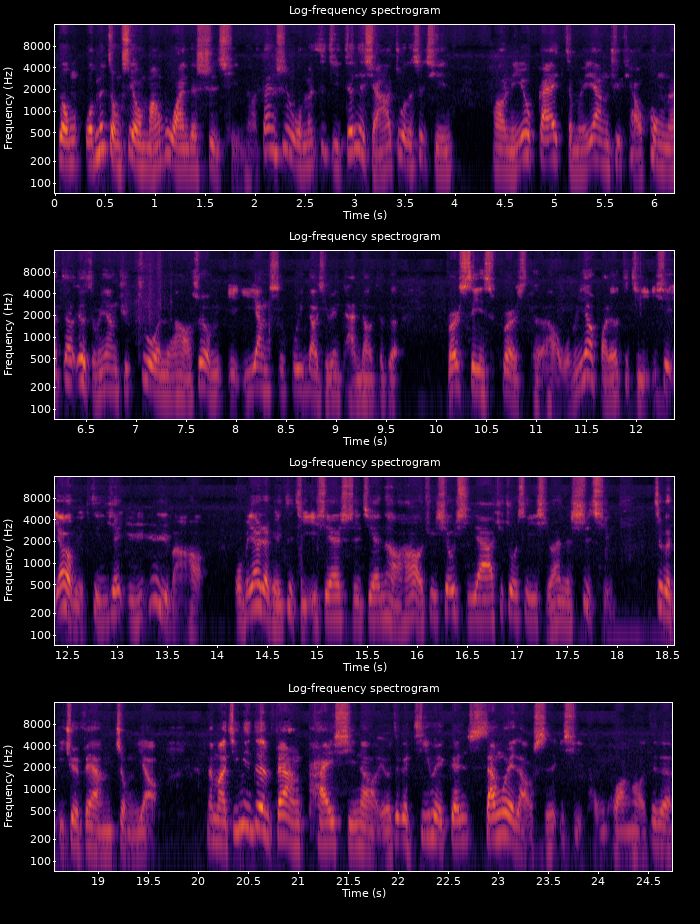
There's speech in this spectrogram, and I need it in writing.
总我们总是有忙不完的事情哈，但是我们自己真的想要做的事情哦，你又该怎么样去调控呢？这又怎么样去做呢？哈，所以我们也一样是呼应到前面谈到这个 first things first 哈，我们要保留自己一些，要给自己一些余裕嘛哈，我们要给自己一些时间哈，好好去休息呀，去做自己喜欢的事情，这个的确非常重要。那么今天真的非常开心哦，有这个机会跟三位老师一起同框哈，这个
